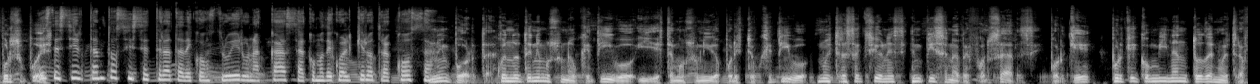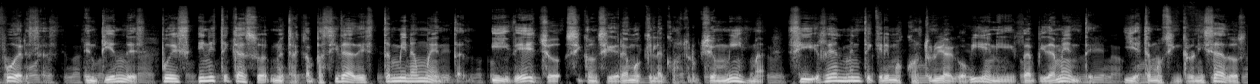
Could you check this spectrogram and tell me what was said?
Por supuesto. Es decir, tanto si se trata de construir una casa como de cualquier otra cosa. No importa. Cuando tenemos un objetivo y estamos unidos por este objetivo, nuestras acciones empiezan a reforzarse. ¿Por qué? Porque combinan todas nuestras fuerzas. ¿Entiendes? Pues en este caso nuestras capacidades también aumentan. Y de hecho, si consideramos que la construcción misma, si realmente queremos construir algo bien y rápidamente, y estamos sincronizados,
